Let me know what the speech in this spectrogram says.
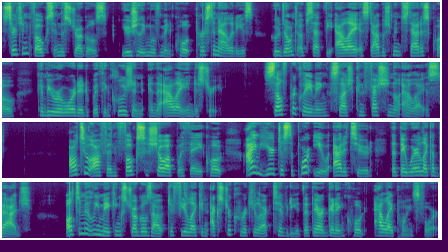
Certain folks in the struggles, usually movement quote personalities, who don't upset the ally establishment status quo, can be rewarded with inclusion in the ally industry. Self proclaiming slash confessional allies. All too often, folks show up with a, quote, I'm here to support you attitude that they wear like a badge, ultimately making struggles out to feel like an extracurricular activity that they are getting, quote, ally points for.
